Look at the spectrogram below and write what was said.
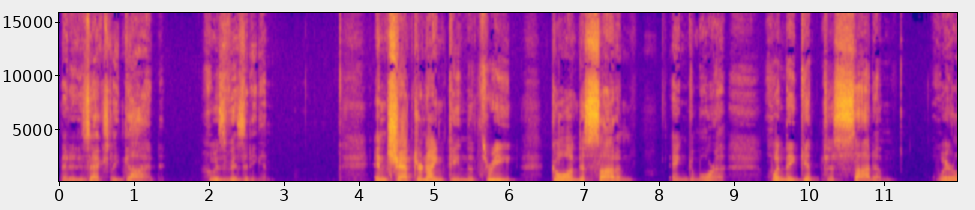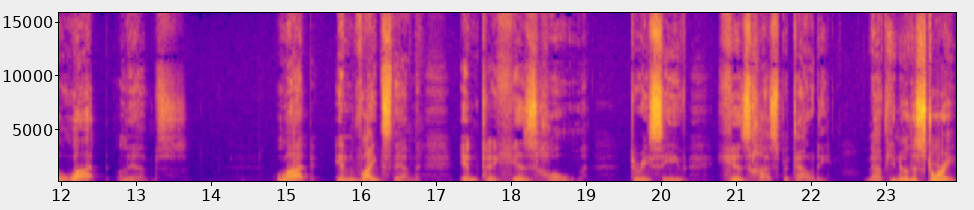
that it is actually God who is visiting him. In chapter 19, the three go on to Sodom and Gomorrah. When they get to Sodom, where Lot lives. Lot invites them into his home to receive his hospitality. Now, if you know the story,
